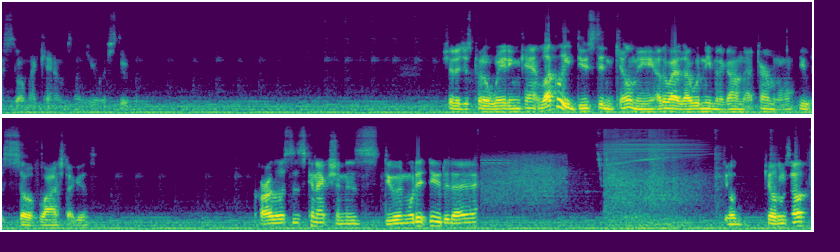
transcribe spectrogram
Wasted all my cams. That was really stupid. Should have just put a waiting cam. Luckily, Deuce didn't kill me. Otherwise, I wouldn't even have gone that terminal. He was so flashed, I guess. Carlos's connection is doing what it do today. Killed, killed himself.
